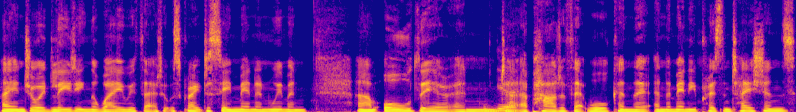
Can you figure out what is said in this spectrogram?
I enjoyed leading the way with that. It was great to see men and women um, all there and yeah. uh, a part of that walk and the and the many presentations.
